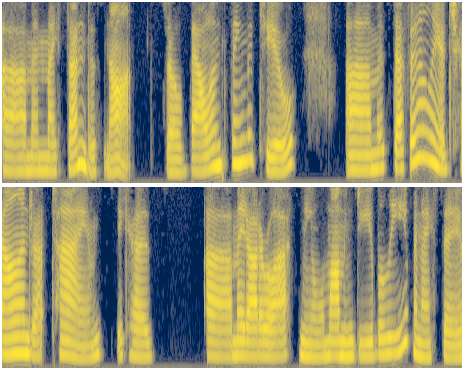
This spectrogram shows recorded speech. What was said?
um, and my son does not. So, balancing the two um, it's definitely a challenge at times because uh, my daughter will ask me, Well, mommy, do you believe? And I say,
